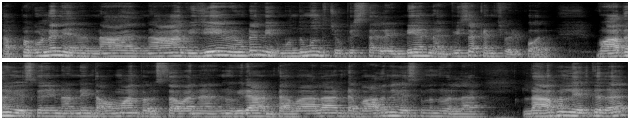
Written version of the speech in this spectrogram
తప్పకుండా నేను నా నా విజయం ఏమిటో మీకు ముందు ముందు చూపిస్తాలేండి అని నవ్వేసి అక్కడి నుంచి వెళ్ళిపోవాలి. వాదన వేసుకొని నన్ను ఇంత అవమానపరుస్తావా నువ్వు ఇలా అంటావా అలా అంటా వాదన వేసుకున్నందువల్ల లాభం లేదు కదా?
